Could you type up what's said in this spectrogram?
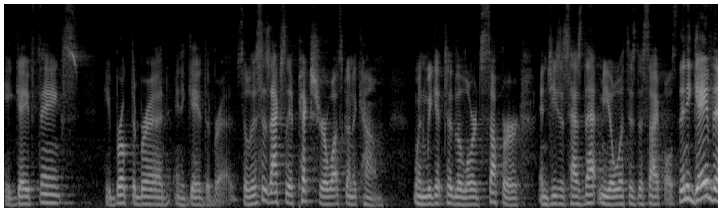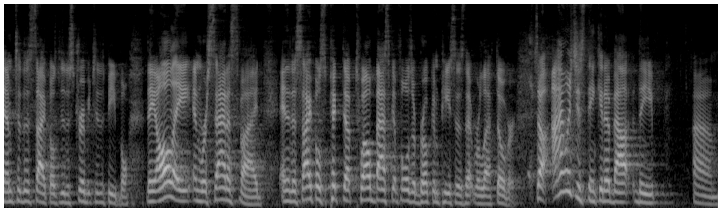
he gave thanks, he broke the bread, and he gave the bread. So, this is actually a picture of what's going to come when we get to the Lord's Supper and Jesus has that meal with his disciples. Then he gave them to the disciples to distribute to the people. They all ate and were satisfied, and the disciples picked up 12 basketfuls of broken pieces that were left over. So, I was just thinking about the um,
